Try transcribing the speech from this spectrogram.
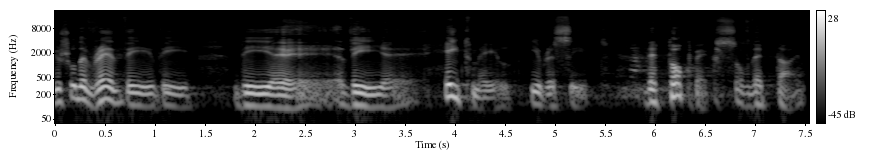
You should have read the, the, the, uh, the uh, hate mail he received, the talkbacks of that time.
